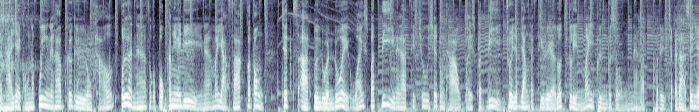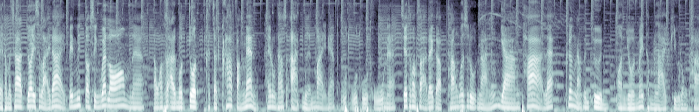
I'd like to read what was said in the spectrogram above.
ปัญหาใหญ่ของนักวิ่งนะครับก็คือรองเท้าเปื้อนนะฮะสกปรกทำยังไงดีนะไม่อยากซักก็ต้องเช็ดสะอาดด่วนๆด้วย White Buddy นะครับทิชชู่เช็ดรองเท้า White Buddy ช่วยยับยั้งแบคทีเรียลดกลิ่นไม่พึงประสงค์นะครับผลิตจากกระดาษเส้นใยธรรมชาติย่อยสลายได้ เป็นมิตรต่อสิ่งแวดล้อมนะทำความสะอาดหมดจดขจัดคราบฝังแน่น ให้รองเท้าสะอาดเหมือนใหม่เนี่ยถูถูถูถูนะเช็ดทำความสะอาดได้กับทั้งวัสดุหนังยางผ้าและเครื่องหนังอื่นๆ อ่อนโยนไม่ทำลายผิวรองเท้า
